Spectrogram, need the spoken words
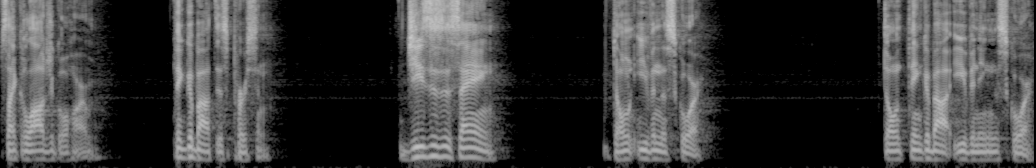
psychological harm. Think about this person. Jesus is saying, don't even the score. Don't think about evening the score.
